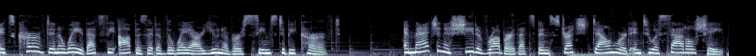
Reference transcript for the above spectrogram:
It's curved in a way that's the opposite of the way our universe seems to be curved. Imagine a sheet of rubber that's been stretched downward into a saddle shape.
